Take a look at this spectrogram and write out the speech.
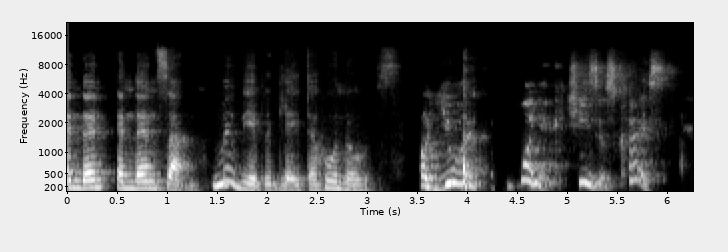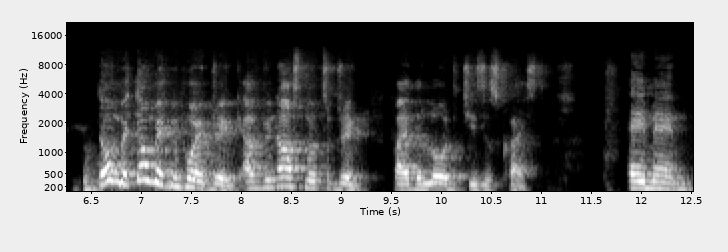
And then and then some. Maybe a bit later. Who knows? Oh, you are alcoholic. Jesus Christ. Don't make, don't make me pour a drink. I've been asked not to drink by the Lord Jesus Christ. Amen.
